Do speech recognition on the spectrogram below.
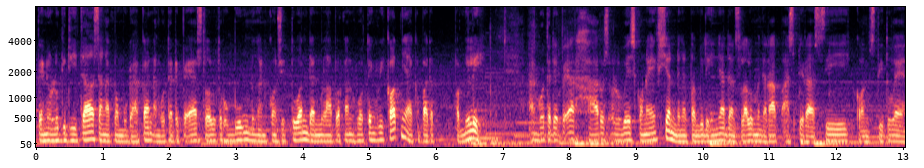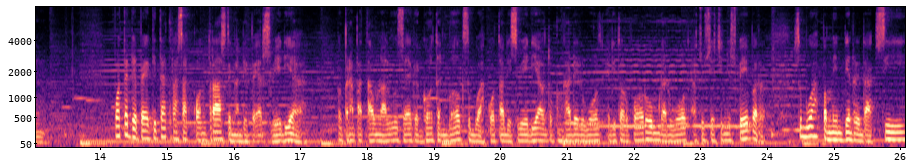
Teknologi digital sangat memudahkan anggota DPR selalu terhubung dengan konstituen dan melaporkan voting recordnya kepada pemilih. Anggota DPR harus always connection dengan pemilihnya dan selalu menyerap aspirasi konstituen. Potret DPR kita terasa kontras dengan DPR Swedia. Beberapa tahun lalu saya ke Gothenburg, sebuah kota di Swedia untuk menghadiri World Editor Forum dan World Association Newspaper. Sebuah pemimpin redaksi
